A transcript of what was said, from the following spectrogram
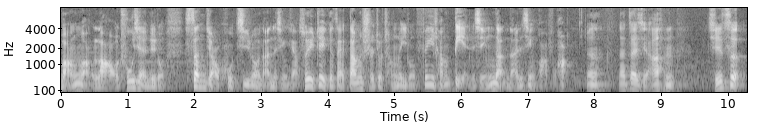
往往老出现这种三角裤肌肉男的形象，所以这个在当时就成了一种非常典型的男性化符号。嗯，那再写啊。嗯。其次，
